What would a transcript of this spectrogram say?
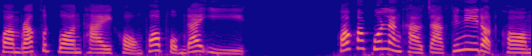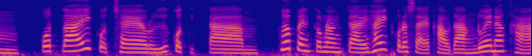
ความรักฟุตบอลไทยของพ่อผมได้อีก ขอขอบคุณแหล่งข่าวจากที่นี่ .com กดไลค์ กดแชร์ หรือกดติดตาม เพื่อเป็นกำลังใจให้กระแสข่าวดังด้วยนะคะ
